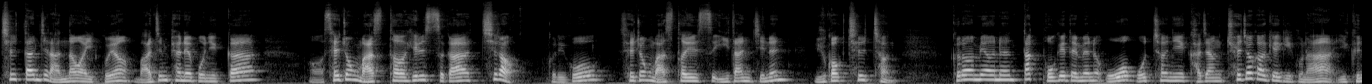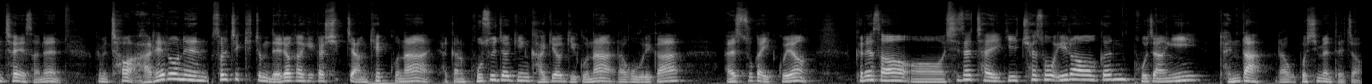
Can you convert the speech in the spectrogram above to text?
7단지는 안 나와 있고요. 맞은편에 보니까 어, 세종 마스터 힐스가 7억 그리고 세종 마스터 힐스 2단지는 6억 7천 그러면은 딱 보게 되면 5억 5천이 가장 최저 가격이구나 이 근처에서는 그러면 저 아래로는 솔직히 좀 내려가기가 쉽지 않겠구나 약간 보수적인 가격이구나 라고 우리가 알 수가 있고요 그래서 어, 시세 차익이 최소 1억은 보장이 된다라고 보시면 되죠.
